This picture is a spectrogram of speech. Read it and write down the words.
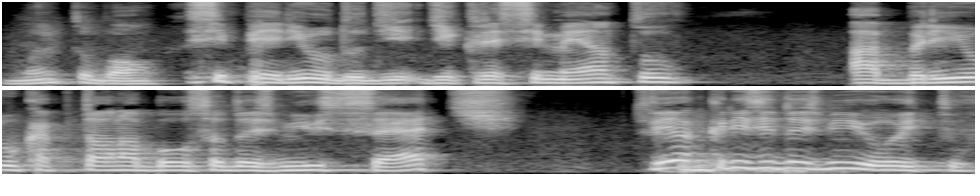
Muito bom. Esse período de, de crescimento abriu o capital na Bolsa 2007. Veio a crise em 2008.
